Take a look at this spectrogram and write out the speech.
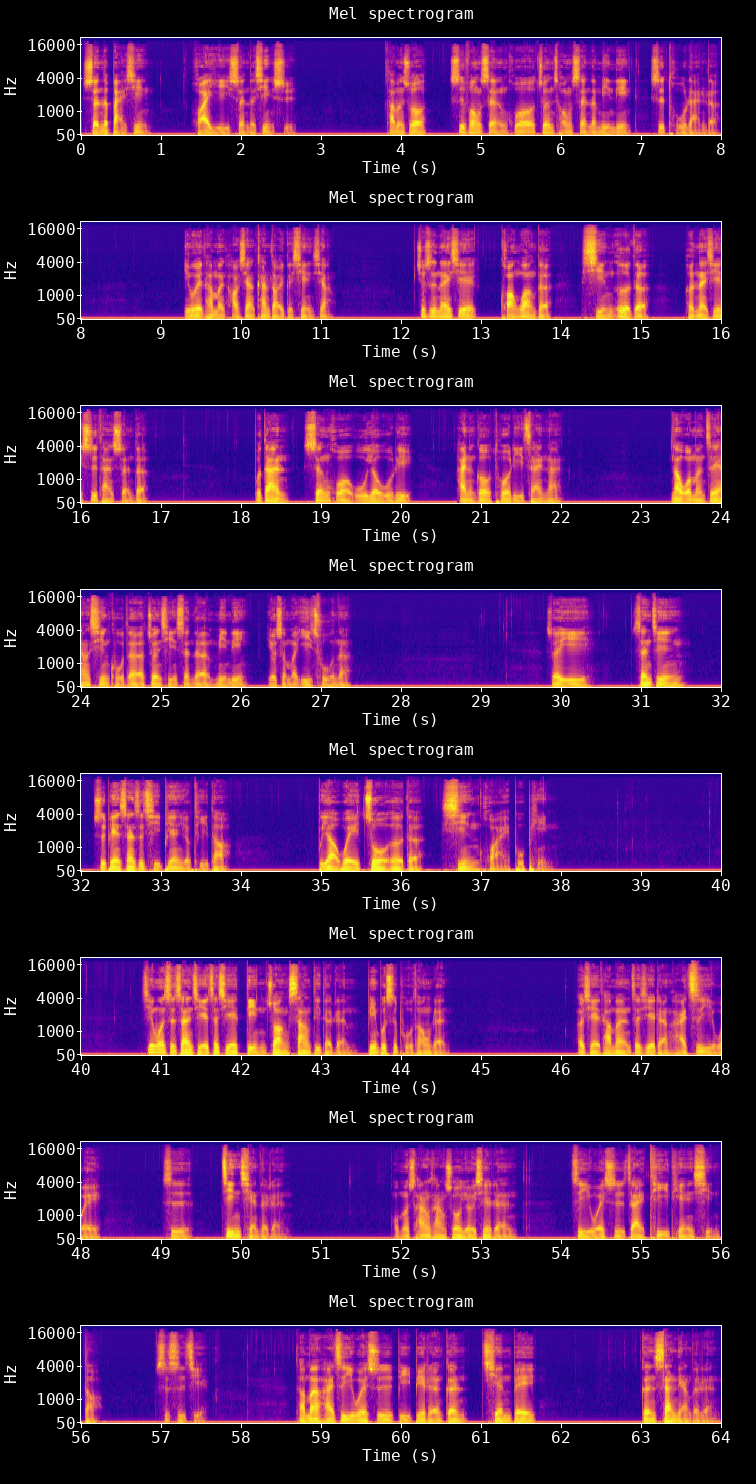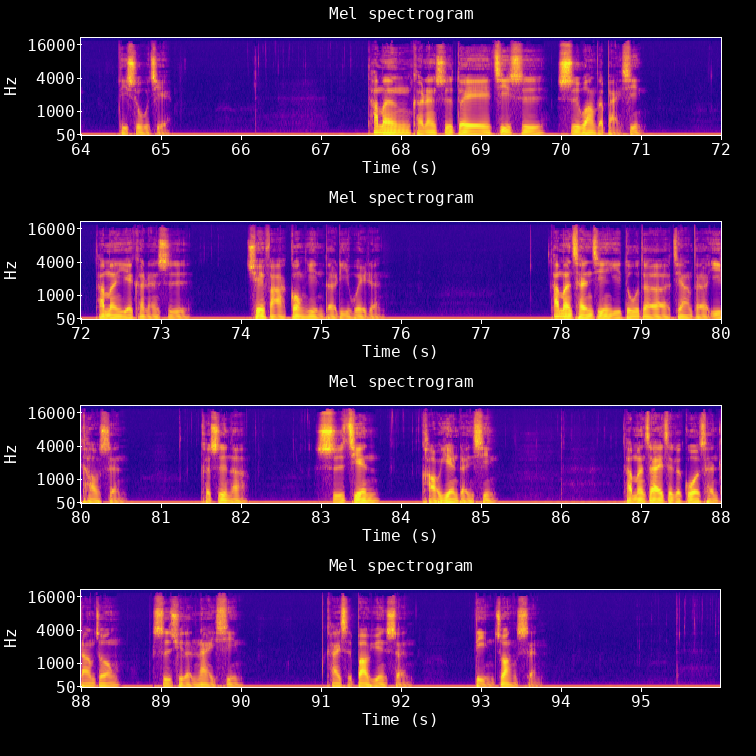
神的百姓怀疑神的信实。他们说，侍奉神或遵从神的命令是徒然的，因为他们好像看到一个现象，就是那些狂妄的、行恶的和那些试探神的，不但生活无忧无虑，还能够脱离灾难。那我们这样辛苦的遵行神的命令，有什么益处呢？所以，圣经诗篇三十七篇有提到，不要为作恶的心怀不平。经文十三节，这些顶撞上帝的人，并不是普通人，而且他们这些人还自以为。是敬虔的人。我们常常说，有一些人自以为是在替天行道。十四节，他们还自以为是比别人更谦卑、更善良的人。第十五节，他们可能是对祭司失望的百姓，他们也可能是缺乏供应的利未人。他们曾经一度的这样的依靠神，可是呢，时间考验人心。他们在这个过程当中失去了耐心，开始抱怨神，顶撞神。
